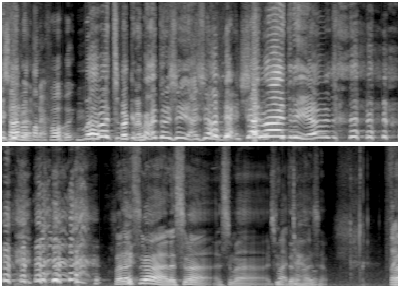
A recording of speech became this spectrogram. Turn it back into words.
اتفقنا كذا. وطلع فوق. ما ما اتفقنا ما عندنا شيء عشان قال ما أدري. فالأسماء الأسماء الأسماء أسماء جدا. حسن طيب.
